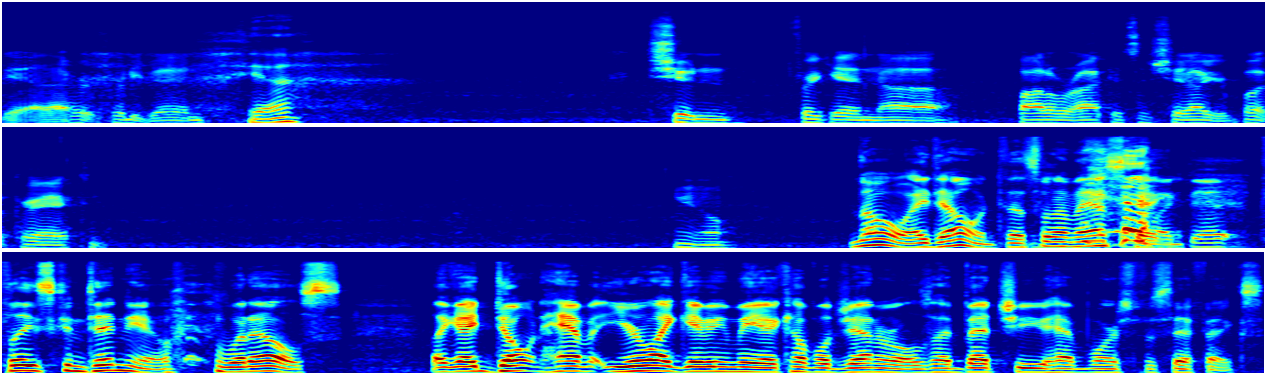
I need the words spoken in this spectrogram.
yeah, that hurt pretty bad. Yeah. Shooting freaking uh, bottle rockets and shit out your butt crack. And, you know, No, I don't. That's what I'm asking. like that. Please continue. what else? Like I don't have it. You're like giving me a couple generals. I bet you you have more specifics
